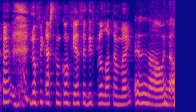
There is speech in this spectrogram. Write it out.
não ficaste com confiança de ir para lá também? Não, não.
